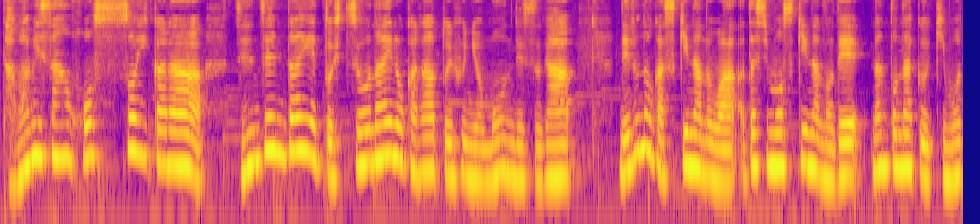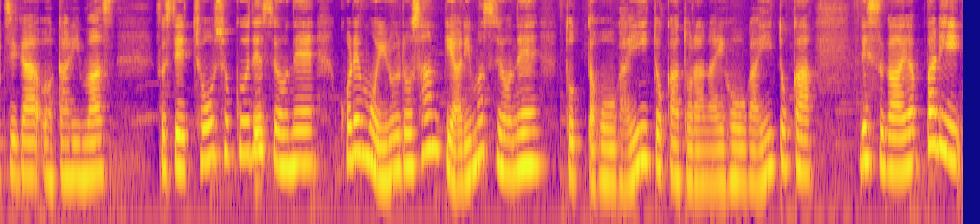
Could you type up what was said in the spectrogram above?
たまみさん細いから全然ダイエット必要ないのかなというふうに思うんですが寝るのが好きなのは私も好きなのでなんとなく気持ちがわかります。そして朝食ですよね。これもいろいろ賛否ありますよね。取った方がいいとか取らない方がいいとか。ですがやっぱり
